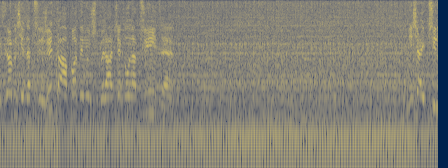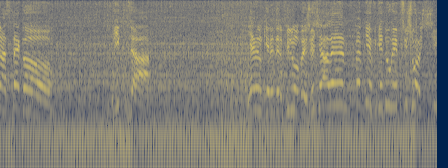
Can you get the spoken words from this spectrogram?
i zrobi się te przynżyto, a potem już będę czekał na pszenicę. Dzisiaj 13 lipca. Nie wiem kiedy ten film obejrzycie, ale pewnie w niedługiej przyszłości.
